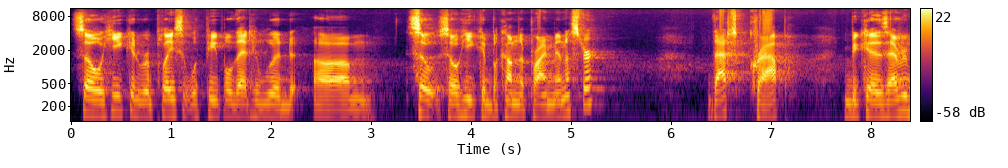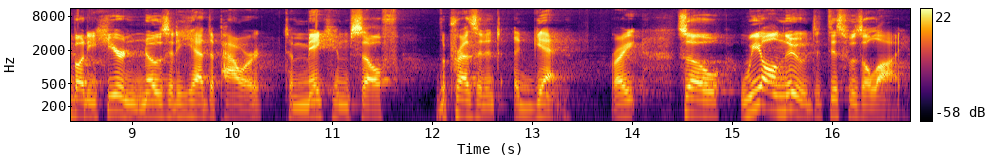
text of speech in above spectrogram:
so he could replace it with people that he would, um, so, so he could become the prime minister. That's crap because everybody here knows that he had the power to make himself the president again, right? So we all knew that this was a lie.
